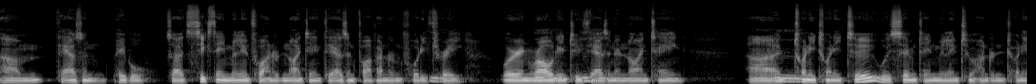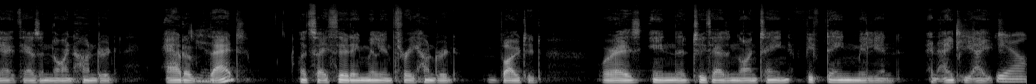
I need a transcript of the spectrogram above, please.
um, thousand people. So it's 16 million 419,543 were enrolled in 2019. Uh, 2022 was 17 million 228,900. Out of that, let's say 13 million 300 voted, whereas in the 2019, 15 million and 88. Yeah.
